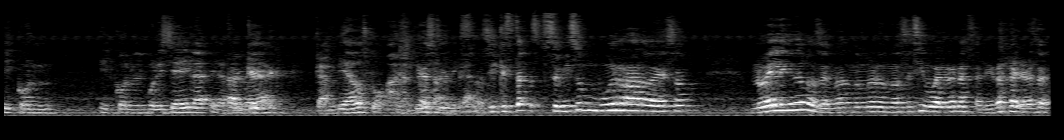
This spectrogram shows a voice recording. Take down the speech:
y con, y con el policía y la, y la Ah, enfermera ¿qué? cambiados como a nativos americanos. Sí, que está- se me hizo muy raro eso. No he leído los demás números, no sé si vuelven a salir o regresan.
